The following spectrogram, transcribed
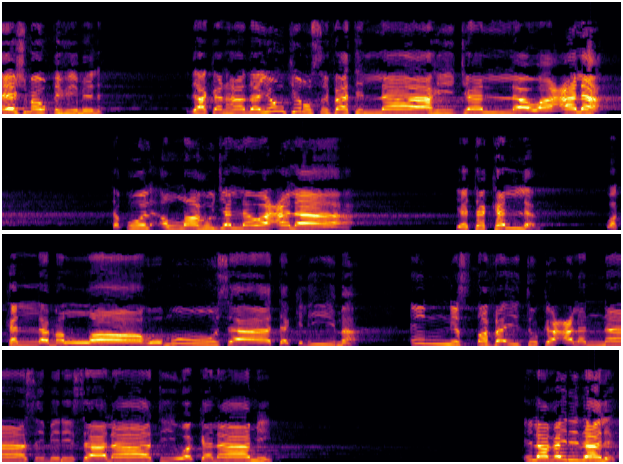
إيش موقفي منه؟ إذا كان هذا ينكر صفات الله جل وعلا تقول الله جل وعلا يتكلم وكلم الله موسى تكليما. إني اصطفيتك على الناس برسالاتي وكلامي. إلى غير ذلك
